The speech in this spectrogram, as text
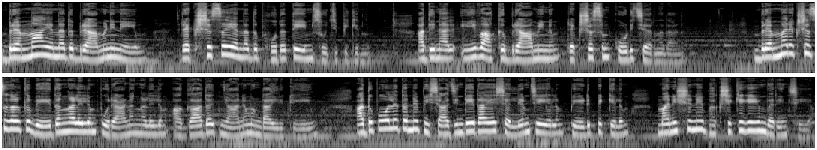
ബ്രഹ്മ എന്നത് ബ്രാഹ്മണിനെയും രക്ഷസ് എന്നത് ഭൂതത്തെയും സൂചിപ്പിക്കുന്നു. അതിനാൽ ഈ വാക്ക് ബ്രാഹ്മിനും രക്ഷസും കൂടിച്ചേർന്നതാണ് ബ്രഹ്മരക്ഷസുകൾക്ക് വേദങ്ങളിലും പുരാണങ്ങളിലും അഗാധ ജ്ഞാനമുണ്ടായിരിക്കുകയും അതുപോലെ തന്നെ പിശാചിന്റേതായ ശല്യം ചെയ്യലും പേടിപ്പിക്കലും മനുഷ്യനെ ഭക്ഷിക്കുകയും വരെയും ചെയ്യാം.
